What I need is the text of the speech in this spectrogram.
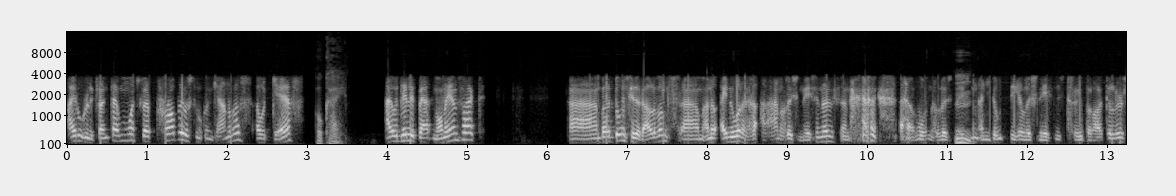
I don't really drink that much, but I probably was smoking cannabis. I would guess. okay. I would nearly bet money, in fact. Um, but I don't see the relevance. Um, I know, I know what a, an hallucination is, and it wasn't a hallucination, and you don't see hallucinations through binoculars.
